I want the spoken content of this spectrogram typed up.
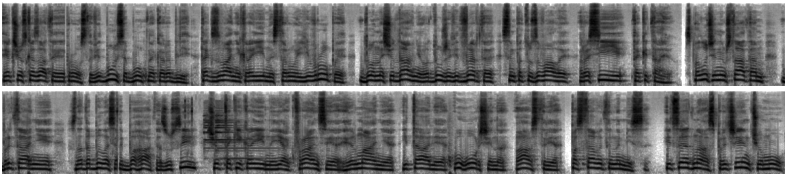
якщо сказати просто, відбувся бунт на кораблі. Так звані країни Старої Європи до нещодавнього дуже відверто симпатизували Росії та Китаю. Сполученим Штатам Британії знадобилося багато зусиль, щоб такі країни, як Франція, Германія, Італія, Угорщина, Австрія, поставити на місце. І це одна з причин, чому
